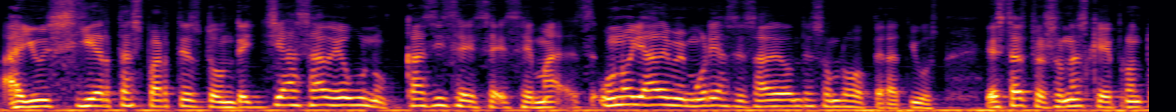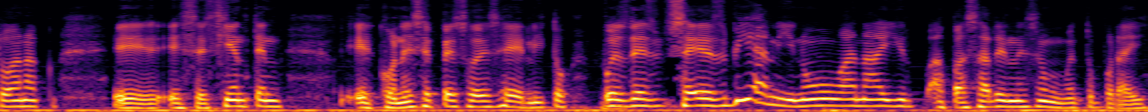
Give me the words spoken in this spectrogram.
hay ciertas partes donde ya sabe uno, casi se, se- se uno ya de memoria se sabe dónde son los operativos. Estas personas que de pronto van a, eh, se sienten eh, con ese peso de ese delito, pues des- se desvían y no van a ir a pasar en ese momento por ahí.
